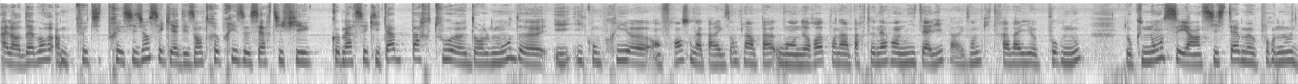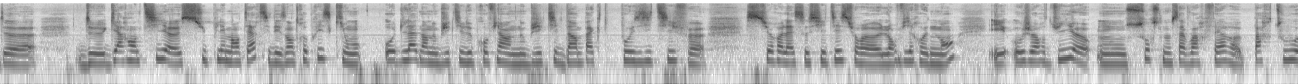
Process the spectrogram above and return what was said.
Alors d'abord, une petite précision, c'est qu'il y a des entreprises certifiées commerce équitable partout euh, dans le monde, euh, y compris euh, en France. On a par exemple un ou en Europe, on a un partenaire en Italie, par exemple, qui travaille pour nous. Donc non, c'est un système pour nous de, de garantie supplémentaire. C'est des entreprises qui ont, au-delà d'un objectif de profit, un objectif d'impact positif sur la société, sur l'environnement. Et aujourd'hui, on source nos savoir-faire partout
